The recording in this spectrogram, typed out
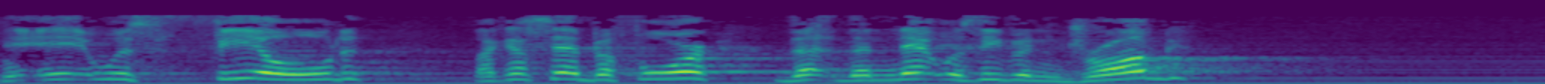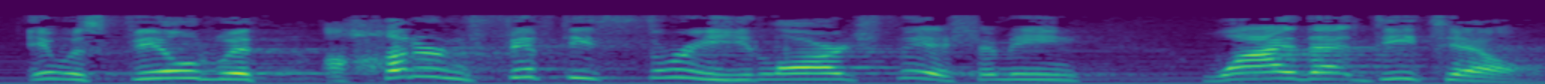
It was filled, like I said before, the, the net was even drug. It was filled with 153 large fish. I mean, why that detail?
